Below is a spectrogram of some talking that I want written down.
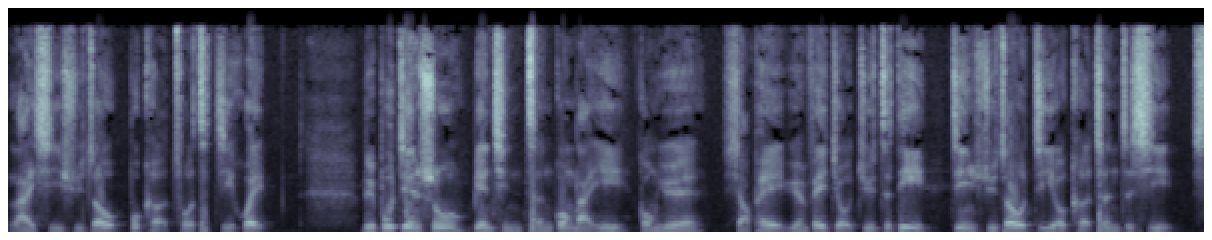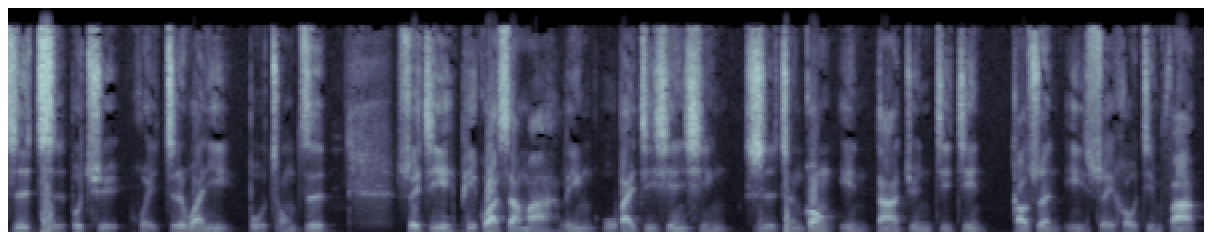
来袭徐州，不可错此机会。吕布见书，便请陈宫来议。公曰：小沛原非久居之地，今徐州既有可乘之隙，失此不取，悔之晚矣。不从之。随即披挂上马，领五百骑先行，使陈宫引大军急进。高顺亦随后进发。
